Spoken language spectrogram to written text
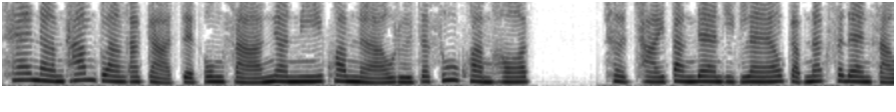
แช่น้ำท่ามกลางอากาศ 7 องศางานนี้ความหนาวหรือจะสู้ความฮอต เฉิดฉายต่างแดนอีกแล้วกับนักแสดงสาว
